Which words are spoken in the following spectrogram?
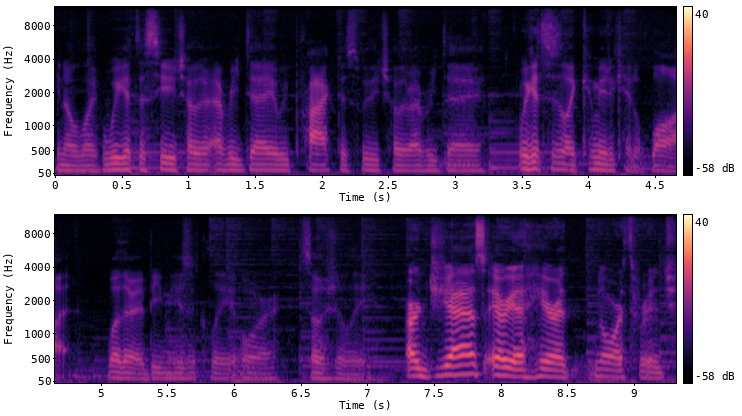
you know, like we get to see each other every day. We practice with each other every day. We get to like communicate a lot, whether it be musically or socially. Our jazz area here at Northridge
